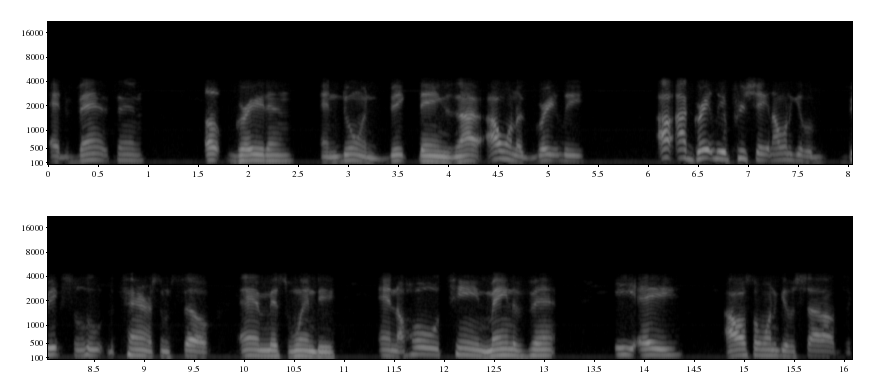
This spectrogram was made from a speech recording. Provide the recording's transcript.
advancing, upgrading, and doing big things. And I, I want to greatly, I, I greatly appreciate, and I want to give a big salute to Terrence himself and Miss Wendy and the whole team. Main event, EA. I also want to give a shout out to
